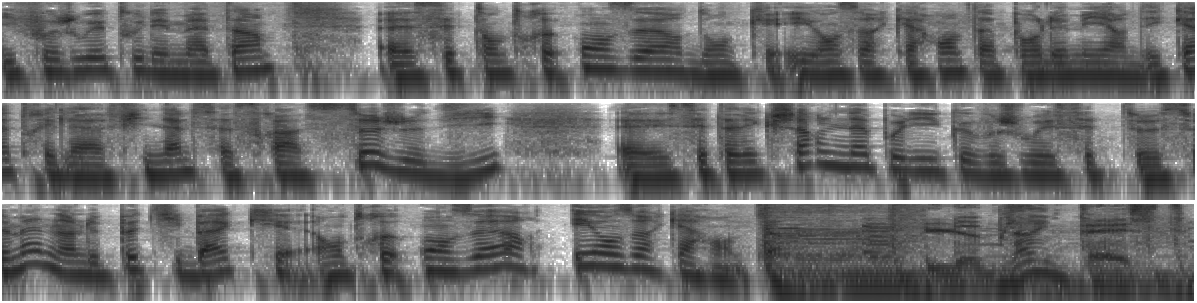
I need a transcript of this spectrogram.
il faut jouer tous les matins. Euh, C'est entre 11h donc et 11h40 hein, pour le meilleur des quatre. Et la finale, ça sera ce jeudi. Euh, C'est avec Charles Napoli que vous jouez cette semaine, hein, le petit bac, entre 11h et 11h40. Le blind test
